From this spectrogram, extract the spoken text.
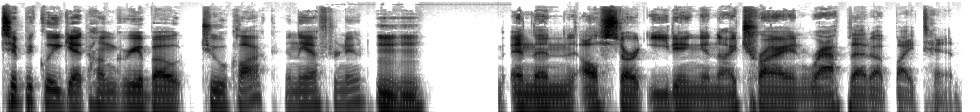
typically get hungry about two o'clock in the afternoon hmm and then I'll start eating and I try and wrap that up by 10.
